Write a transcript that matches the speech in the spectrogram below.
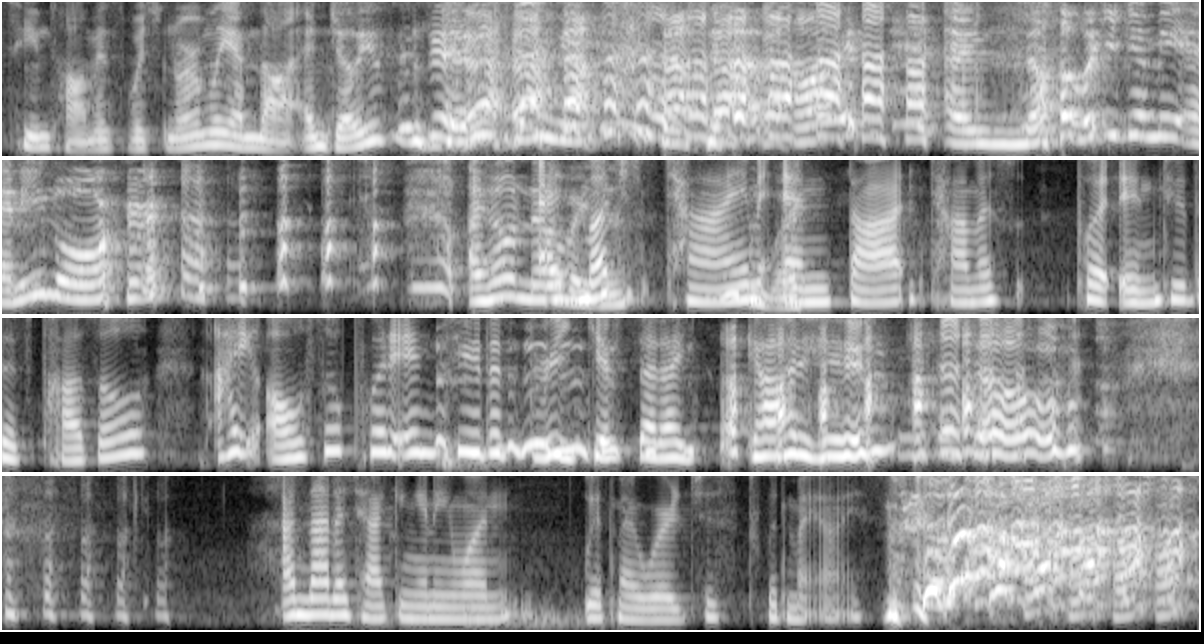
Team Thomas, which normally I'm not. And Jenny's Jenny's giving me the death eye and not looking at me anymore. I don't know. as I much just- time Like- and thought Thomas put into this puzzle, I also put into the three gifts that I got him. So I'm not attacking anyone with my words, just with my eyes. I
